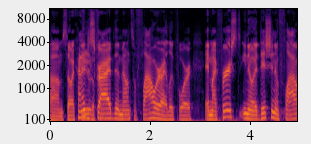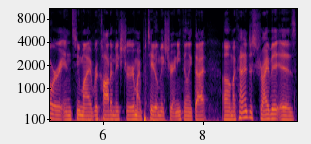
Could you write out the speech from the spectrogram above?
Um, so I kind of describe the amounts of flour I look for, in my first, you know, addition of flour into my ricotta mixture, my potato mixture, anything like that. Um, I kind of describe it as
